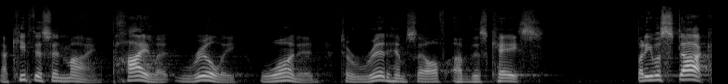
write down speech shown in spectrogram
Now keep this in mind. Pilate really wanted to rid himself of this case, but he was stuck.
